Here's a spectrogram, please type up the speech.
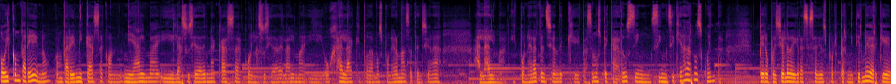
hoy comparé, ¿no? Comparé mi casa con mi alma y la suciedad de una casa con la suciedad del alma y ojalá que podamos poner más atención al alma y poner atención de que pasemos pecados sin, sin siquiera darnos cuenta. Pero pues yo le doy gracias a Dios por permitirme ver que,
